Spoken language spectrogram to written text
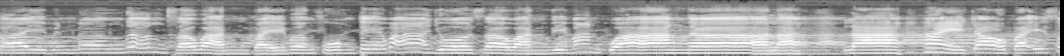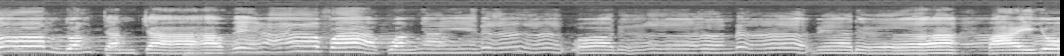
ใครเป็นเมืองเรื่องสวรรค์ไปเมืองฝูงเทวาอยู่สวรรค์วิมานกว้างนาลาลาให้เจ้าไปส้มดวงจันทร์จ่าเวหาฟ้ากว้างใหญ่เด้อพ่อเด้อเด้อ แม่เด้อไปอยู่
